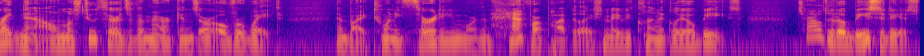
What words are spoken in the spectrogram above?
Right now, almost two-thirds of Americans are overweight, and by 2030, more than half our population may be clinically obese. Childhood obesity has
